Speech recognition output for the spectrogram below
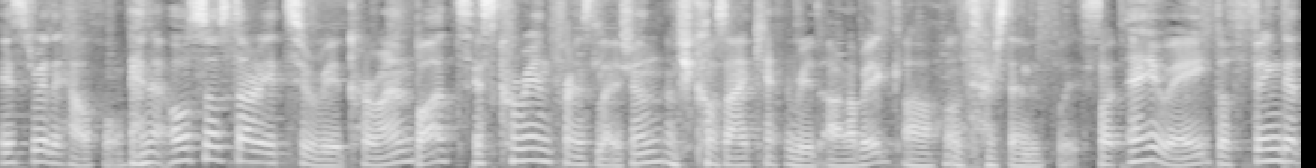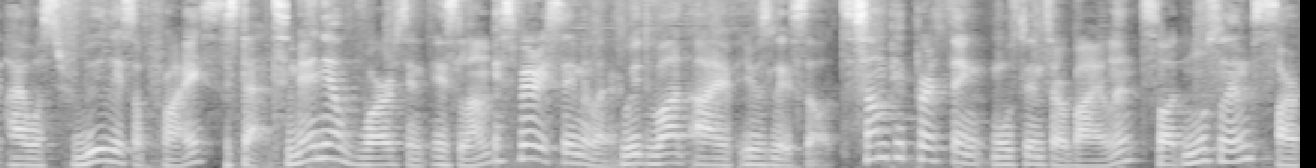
It's really helpful. And I also started to read Quran, but it's Korean translation because I can't read Arabic. Uh, understand it please. But anyway, the thing that I was really surprised is that many of words in Islam is very similar with what I've usually thought. Some people think Muslims are violent, but Muslims are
